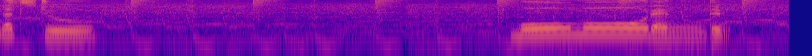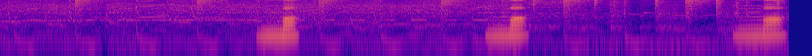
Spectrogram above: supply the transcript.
let's do 모모랜드 마, 마, 마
